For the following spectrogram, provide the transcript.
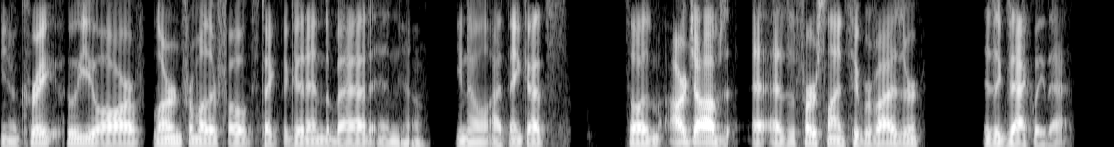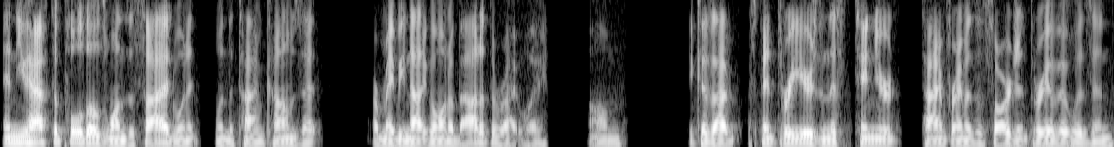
you know create who you are, learn from other folks, take the good and the bad, and Yeah. you know I think that's so our jobs as a first line supervisor is exactly that. And you have to pull those ones aside when it when the time comes that are maybe not going about it the right way. Um, because I, I spent three years in this ten year time frame as a sergeant. Three of it was in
